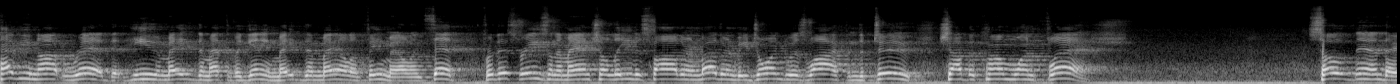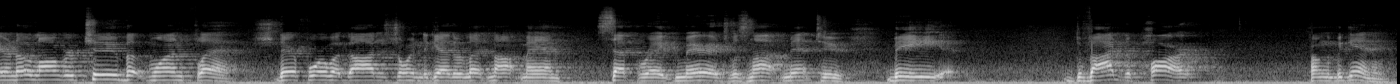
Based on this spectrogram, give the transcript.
Have you not read that he who made them at the beginning made them male and female, and said, For this reason a man shall leave his father and mother and be joined to his wife, and the two shall become one flesh? So then they are no longer two, but one flesh. Therefore, what God has joined together, let not man separate. Marriage was not meant to be divided apart from the beginning.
